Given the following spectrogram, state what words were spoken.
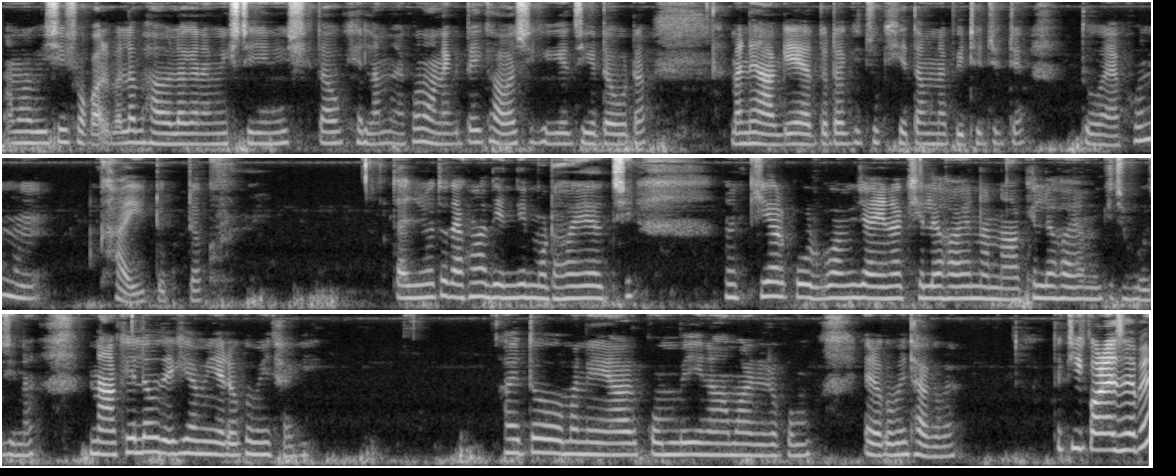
আমার বেশি সকালবেলা ভালো লাগে না মিষ্টি জিনিস, তাও খেলাম। এখন অনেকটাই খাওয়া শিখে গেছি এটা ওটা। মানে আগে এতটা কিছু খেতাম না পিঠে টিঠে। তো এখন খাই টুকটাক। তাই জন্য তো দেখো না, দিন দিন মোটা হয়ে যাচ্ছি। কী আর করব? আমি জানি না খেলে হয় না না খেলে হয়, আমি কিছু বুঝি না। না খেলেও দেখি আমি এরকমই থাকি। হয়তো মানে আর কমবেই না আমার এরকম, এরকমই থাকবে। তো কী করা যাবে?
